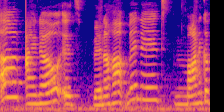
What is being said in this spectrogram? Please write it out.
up? I know it's been a hot minute. Monica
